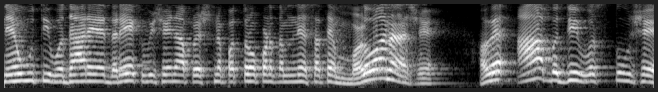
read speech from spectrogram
નેવુંથી વધારે દરેક વિષયના પ્રશ્નપત્રો પણ તમને સાથે મળવાના છે. હવે આ બધી વસ્તુ છે,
